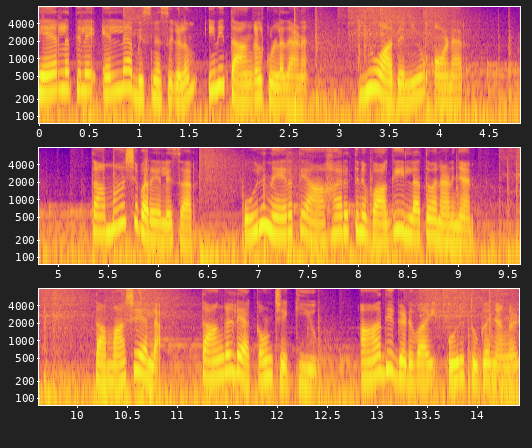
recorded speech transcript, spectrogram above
കേരളത്തിലെ എല്ലാ ബിസിനസ്സുകളും ഇനി താങ്കൾക്കുള്ളതാണ്. You are the new owner തമാശ പറയല്ലേ സാർ ഒരു നേരത്തെ ആഹാരത്തിന് വകയില്ലാത്തവനാണ് ഞാൻ. തമാശയല്ല താങ്കളുടെ അക്കൗണ്ട് ചെക്ക് ചെയ്യൂ. ആദ്യ ഗഡുവായി ഒരു തുക ഞങ്ങൾ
